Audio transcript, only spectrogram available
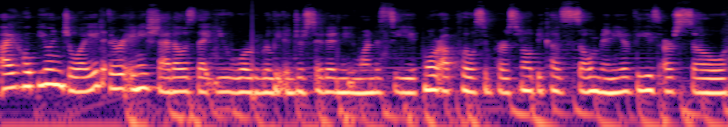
I hope you enjoyed. If there were any shadows that you were really interested in and you wanted to see more up close and personal because so many of these are so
